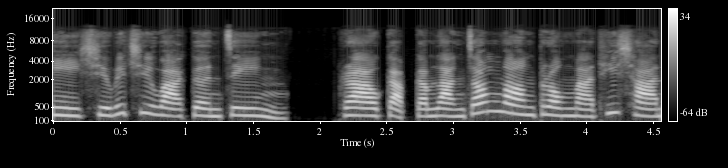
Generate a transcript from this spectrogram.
มีชีวิตชีวาเกินจริง ราวกับกำลังจ้องมองตรงมาที่ฉัน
